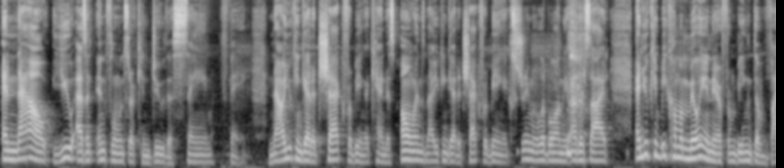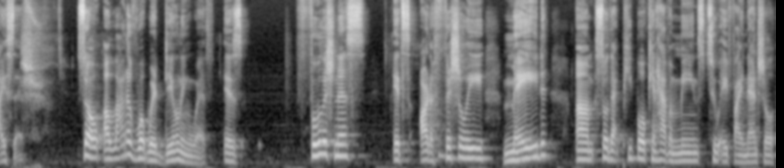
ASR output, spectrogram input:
And now you, as an influencer, can do the same thing. Now you can get a check for being a Candace Owens. Now you can get a check for being extremely liberal on the other side. And you can become a millionaire from being divisive. So, a lot of what we're dealing with is foolishness. It's artificially made um, so that people can have a means to a financial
